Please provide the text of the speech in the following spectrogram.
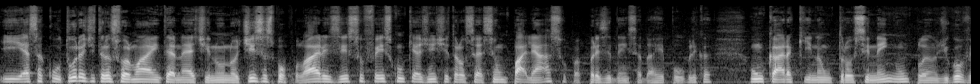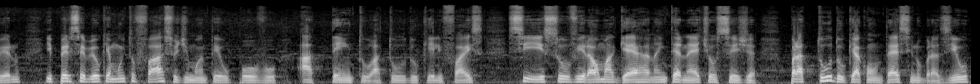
E essa cultura de transformar a internet no notícias populares, isso fez com que a gente trouxesse um palhaço para a presidência da República, um cara que não trouxe nenhum plano de governo e percebeu que é muito fácil de manter o povo atento a tudo o que ele faz se isso virar uma guerra na internet, ou seja, para tudo o que acontece no Brasil,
